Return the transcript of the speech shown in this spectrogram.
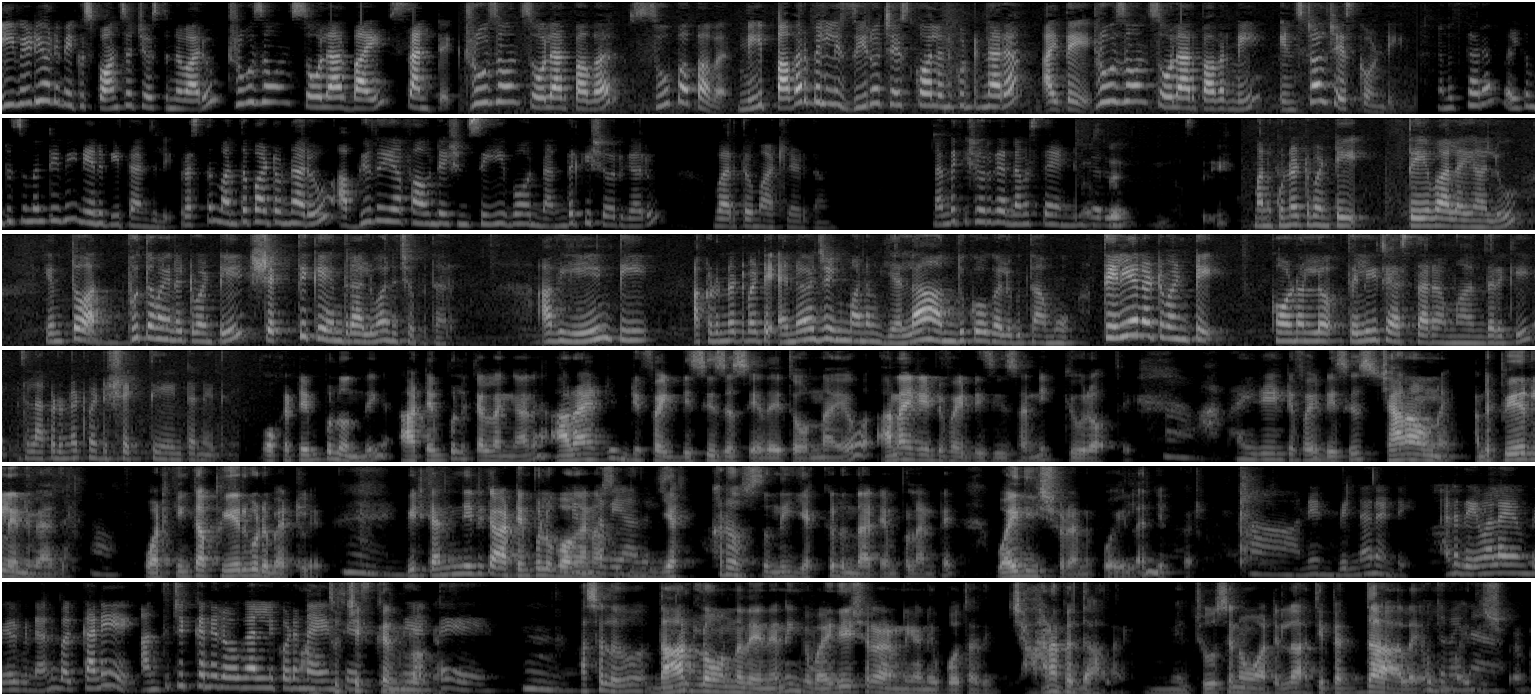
ఈ వీడియోని మీకు స్పాన్సర్ చేస్తున్న వారు Truzon solar by Suntek Truzon solar power super power me power బిల్ని జీరో చేసుకోవాలనుకుంటున్నారా? అయితే ట్రూజోన్ సోలార్ పవర్ని ఇన్స్టాల్ చేసుకోండి. నమస్కారం. వెల్కమ్ టు సుమన్ టీవీ నేను గీతాంజలి. ప్రస్తుతం మనతో పాటు ఉన్నారు అభ్యుదయ ఫౌండేషన్ సీఈఓ నందకిషోర్ గారు. వారితో మాట్లాడదాం. నందకిషోర్ గారు నమస్తే అండి మనకున్నటువంటి దేవాలయాలు ఎంతో అద్భుతమైనటువంటి శక్తి కేంద్రాలు అని చెబుతారు. అవి ఏంటి? అక్కడ ఉన్నటువంటి ఎనర్జీని మనం ఎలా అందుకోగలుగుతాము? తెలియనటువంటి కోణంలో తెలియచేస్తారా మా అందరికీ? అసలు అక్కడ ఉన్నటువంటి శక్తి ఏంటనేది? ఒక టెంపుల్ ఉంది. ఆ టెంపుల్కి వెళ్ళంగానే అన్ఐడెంటిఫైడ్ డిసీజెస్ ఏదైతే ఉన్నాయో అన్ఐడెంటిఫైడ్ డిసీజ్ అన్ని క్యూర్ అవుతాయి. అన్ఐడెంటిఫైడ్ డిసీజ్ చాలా ఉన్నాయి. అంటే పేరు లేని వ్యాధులు. వాటికి ఇంకా పేరు కూడా పెట్టలేదు. వీటికి అన్నిటికీ ఆ టెంపుల్ పోగానే వస్తుంది. ఎక్కడ వస్తుంది? ఎక్కడుంది ఆ టెంపుల్ అంటే వైదీశ్వరన్ కోయిల్ అని చెప్పారు. నేను విన్నానండి. అంటే దేవాలయం పేరు విన్నాను. బట్ కానీ అంతు చిక్కని రోగాల్ని కూడా నయం చేస్తుంది. అంటే అసలు దాంట్లో ఉన్నది ఏంటంటే ఇంకా వైదీశ్వరాన్ని కానీ పోతుంది. చాలా పెద్ద ఆలయం. నేను చూసిన వాటిల్లో అతి పెద్ద ఆలయం వైదీశ్వర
